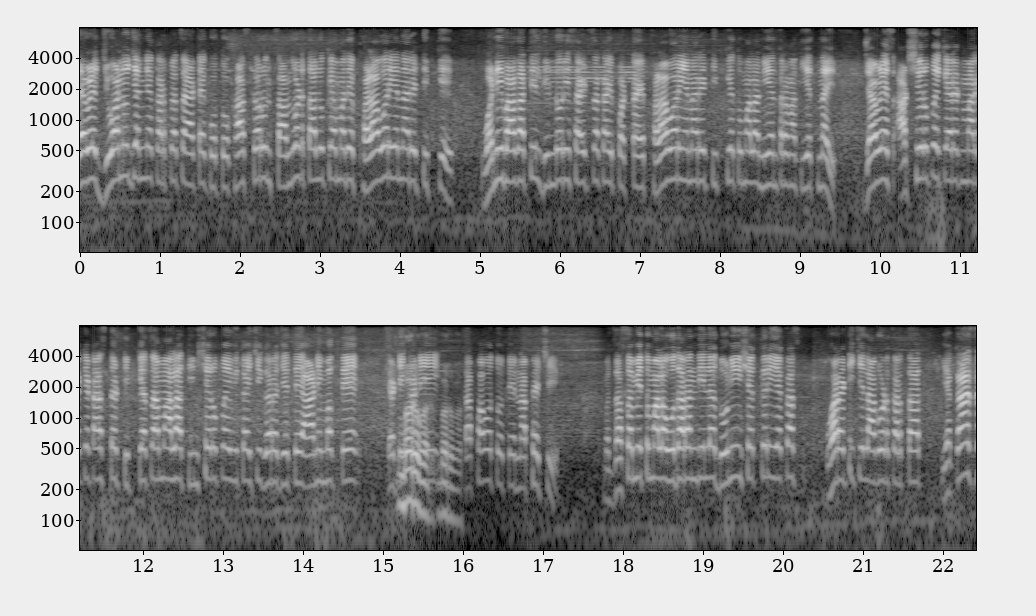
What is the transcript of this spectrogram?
त्यावेळेस जीवाणूजन्य करप्याचा अटॅक होतो. खास करून चांदवड तालुक्यामध्ये फळावर येणारे टिपके वणी भागातील दिंडोरी साईडचा काही पट्टा आहे. फळावर येणारे टिपके तुम्हाला नियंत्रणात येत नाही. ज्यावेळेस आठशे रुपये कॅरेट मार्केट असतं टिपक्याचा माल हा तीनशे रुपये विकायची गरज येते आणि मग ते त्या ठिकाणी तफावत होते नफ्याची. मग जसं मी तुम्हाला उदाहरण दिलं दोन्ही शेतकरी एकाच व्हरायटीची लागवड करतात एकाच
